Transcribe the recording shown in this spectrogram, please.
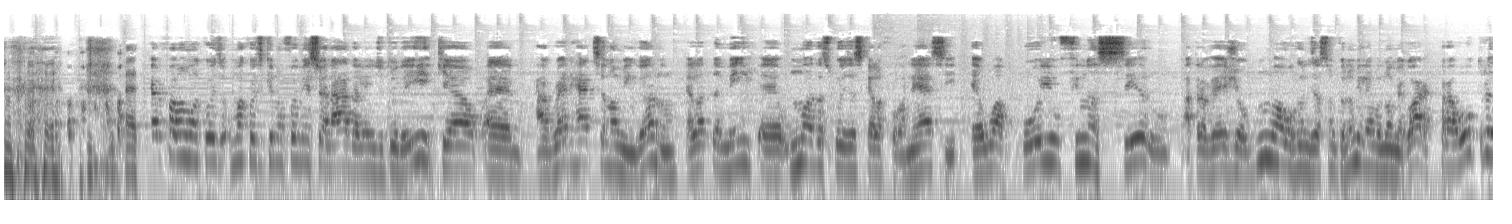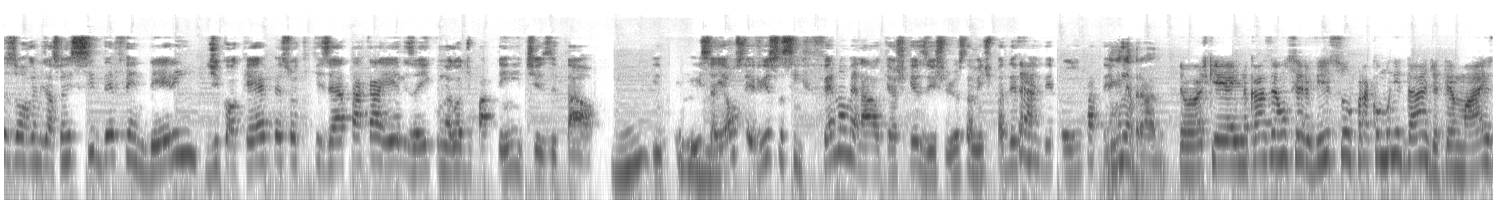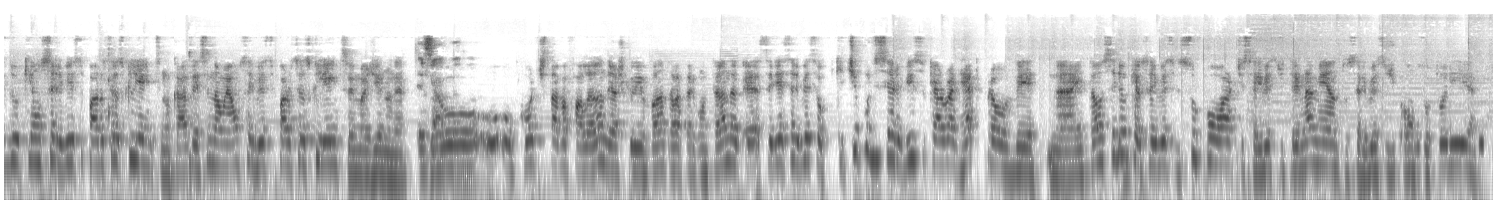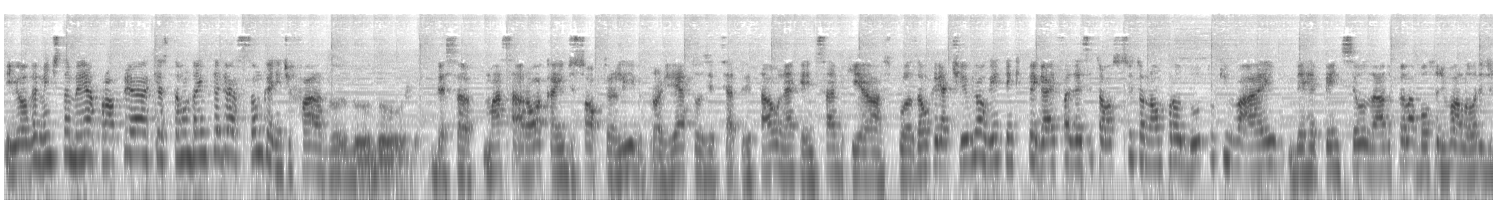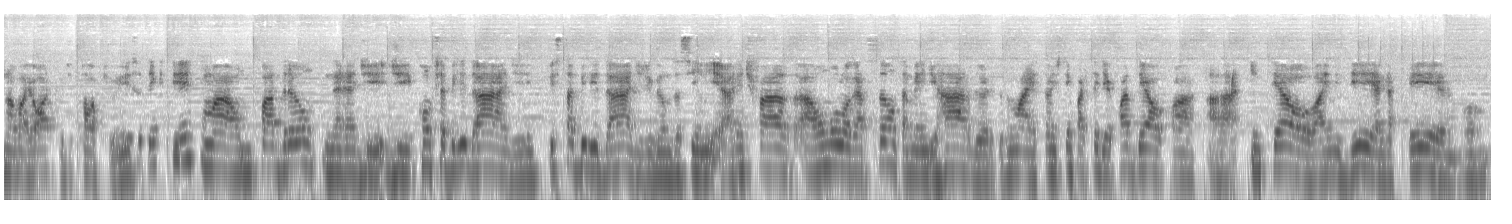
é. Quero falar uma coisa, uma coisa que não foi mencionada além de tudo aí, que é, é, a Red Hat, se eu não me engano, ela também é uma das coisas que ela fornece é o apoio financeiro através de alguma organização que eu não me lembro o nome agora, para outras organizações se defenderem de qualquer pessoa que quiser atacar eles aí com negócio de patentes e tal. Hum. Isso aí é um serviço assim fenomenal que acho que existe justamente para defender é. os Bem lembrado. Eu acho que aí no caso é um serviço para a comunidade, até mais do que um serviço para os seus clientes. No caso, esse não é um serviço para os seus clientes, eu imagino, né? Exato. O, o, o Kurt estava falando, e acho que o Ivan estava perguntando, é, seria serviço, que tipo de serviço que a Red Hat provê, né? Então seria o que? O serviço de suporte, serviço de treinamento, serviço de consultoria e, obviamente, também a própria questão da integração que a gente faz do, do, do dessa maçaroca aí de software livre, projetos, etc e tal, né? Que a gente sabe que é a explosão criativa e alguém tem que pegar e fazer esse troço se tornar um produto que vai, de repente, ser usado pela Bolsa de Valores de Nova York, de Tóquio. E isso tem que ter uma, um padrão né, de, de confiabilidade, estabilidade, digamos assim. A gente faz a homologação também de hardware e tudo mais. Então a gente tem parceria com a Dell, com a, a Intel, AMD, HP,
